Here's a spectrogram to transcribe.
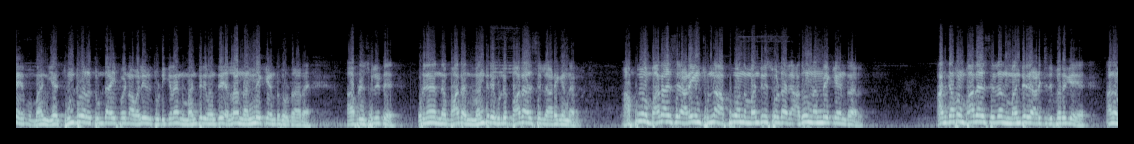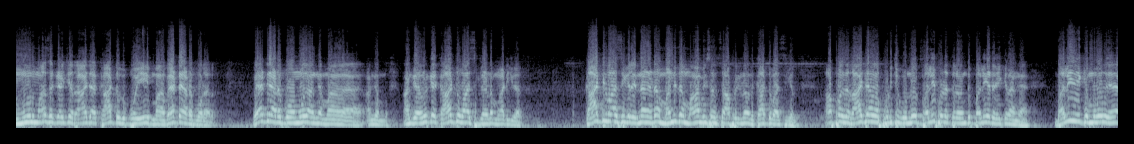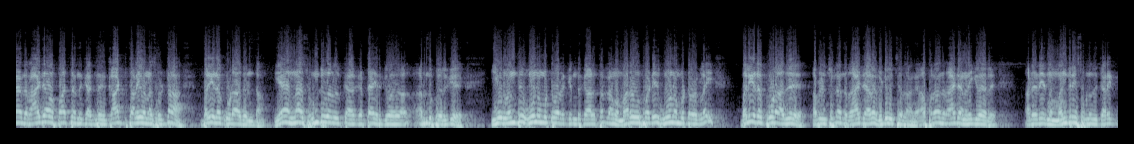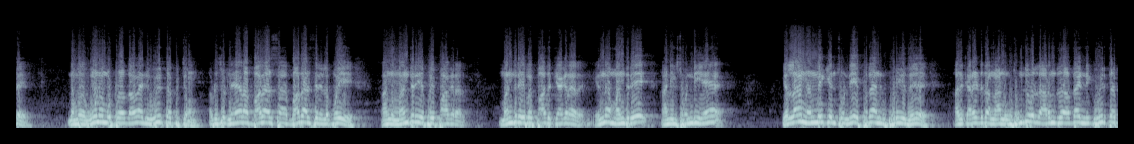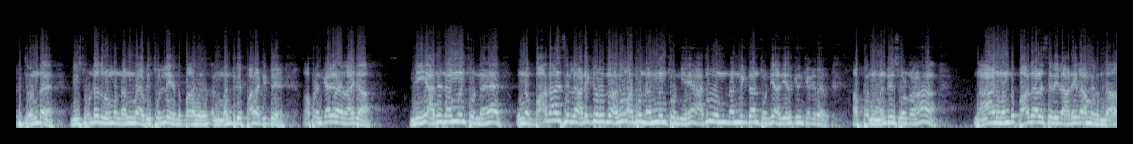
என் துண்டு வர துண்டாகி போய் நான் வழியில் துடிக்கிறேன். இந்த மந்திரி வந்து எல்லாம் நன்மைக்கு என்று சொல்றாரு. அப்படின்னு சொல்லிட்டு உடனே இந்த பாதா மந்திரியை கொண்டு பாதாள சிறையில் அடங்கினார் அப்பவும் பாதாள சிறை அடையுன்னு சொன்னா அப்பவும் அந்த மந்திரி சொல்றாரு அதுவும் நன்மைக்கேன்றார். என்றார் அதுக்கப்புறம் பாதாள சிறையில் அந்த மந்திரி அடிச்சிட்ட பிறகு அந்த மூணு மாதம் கழித்து ராஜா காட்டுக்கு போய் வேட்டையாட போகிறார் வேட்டையாட போகும்போது அங்கே ம- அங்கே அங்கே இருக்க காட்டுவாசிகளிடம் மாட்டிக்கிறார். காட்டுவாசிகள் என்னன்னா மனித மாமிசம் சாப்பிடுகிற அந்த காட்டுவாசிகள். அப்போ அந்த ராஜாவை பிடிச்சி கொண்டு பலிபீடத்துல வந்து பலியிட வைக்கிறாங்க. பலி வைக்கும் போது அந்த ராஜாவை பார்த்து அந்த க- அந்த காட்டு தலைவன் என்ன சொல்லிட்டான்? பலியிடக்கூடாதுன்ட்டான். ஏன்னா சுண்டு விரல் க- கட்டா இருக்கு அறுந்து போயிருக்கு. இவர் வந்து ஊனமுற்றவர் இருக்கின்ற காலத்தில் நம்ம மரபுப்படி ஊனமுற்றவர்களை பலியிடக்கூடாது அப்படின்னு சொல்லி அந்த ராஜாவை விடுவிச்சிடுறாங்க. அப்போதான் அந்த ராஜா நினைக்கிறாரு அடடே இந்த மந்திரி சொன்னது கரெக்டு நம்ம ஊனமுற்றவர் தான் இன்னைக்கு உயிர் தப்பிச்சோம் அப்படின்னு சொல்லி நேராக பாதாள ச- பாதாள சிறையில் போய் அந்த மந்திரியை போய் பார்க்குறாரு. மந்திரியை போய் பார்த்து கேட்குறாரு என்ன மந்திரி அன்னைக்கு சொன்னியே எல்லாம் நன்மைக்குன்னு சொன்னியே இப்பதான் எனக்கு புரியுது. அது கரெக்டு தான். நான் சுண்டுவரில் அறந்ததால் தான் இன்னைக்கு உயிர் தப்பிச்சு வந்தேன். நீ சொன்னது ரொம்ப நன்மை அப்படின்னு சொல்லி அந்த பா- அந்த மந்திரியை பாராட்டிட்டு அப்புறம் கேட்குறாரு ராஜா நீ அது நன்மைன்னு சொன்ன உன்னை பாதாள சிறையில் அடைக்கிறது அதுவும் அதுவும் நன்மைன்னு சொன்னியே அதுவும் நன்மைக்கு தான் சொன்னியே அது எதுக்குன்னு கேட்கிறாரு அப்ப அந்த மந்திரி சொல்றான் நான் வந்து பாதாள சிறையில் அடையலாம இருந்தா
